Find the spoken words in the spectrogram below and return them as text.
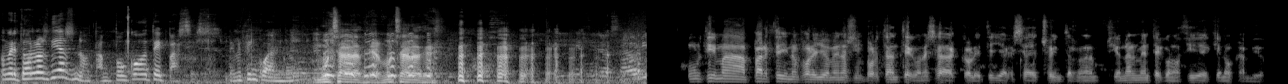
Hombre, todos los días no, tampoco te pases. De vez en cuando. Muchas gracias, muchas gracias. Última parte, y no por ello menos importante, con esa coletilla que se ha hecho internacionalmente conocida y que no cambió.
